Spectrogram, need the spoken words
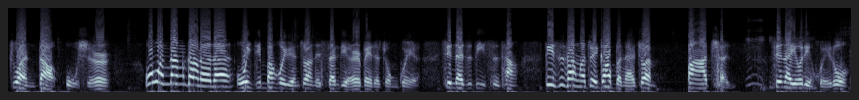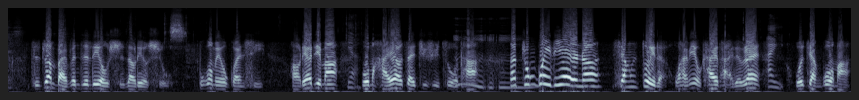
赚到五十二，稳稳当当的呢，我已经帮会员赚了三点二倍的中贵了。现在是第四趟，第四趟呢最高本来赚八成，嗯现在有点回落，只赚百分之六十到六十五，不过没有关系，好了解吗 Yeah？我们还要再继续做它。嗯嗯嗯那中贵第二呢，相对的我还没有开牌，对不对？哎我讲过嘛，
